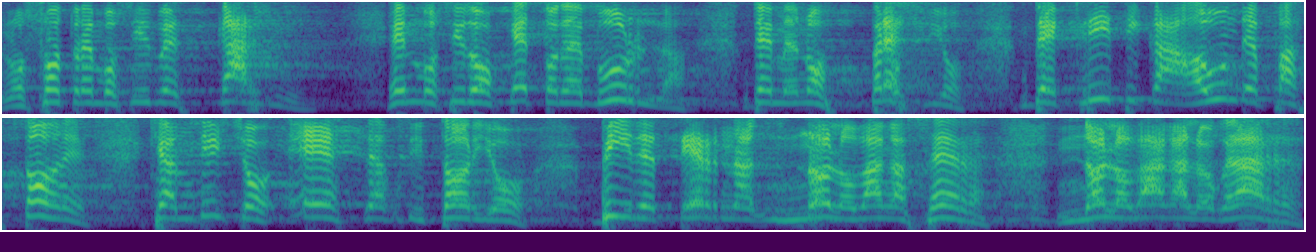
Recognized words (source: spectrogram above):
Nosotros hemos sido escarnio. Hemos sido objeto de burla, de menosprecio, de crítica aún de pastores que han dicho, ese auditorio, vida eterna, no lo van a hacer, no lo van a lograr.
